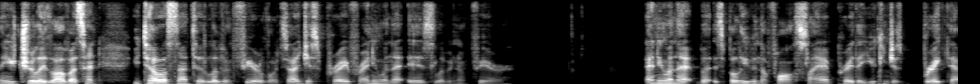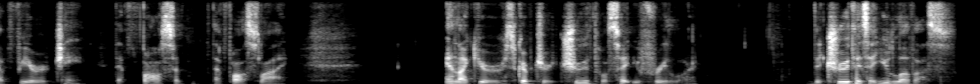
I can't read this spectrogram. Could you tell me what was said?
And you truly love us and you tell us not to live in fear, Lord. So I just pray for anyone that is living in fear, anyone that is believing the false lie. I pray that you can just break that fear chain, that false, that false lie. And like your scripture, truth will set you free, Lord. The truth is that you love us,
